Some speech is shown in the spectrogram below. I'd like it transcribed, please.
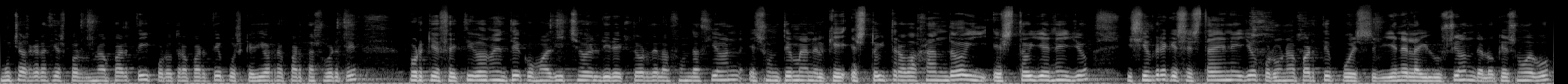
Muchas gracias por una parte y por otra parte, pues que Dios reparta suerte, porque efectivamente, como ha dicho el director de la Fundación, es un tema en el que estoy trabajando y estoy en ello y siempre que se está en ello, por una parte, pues viene la ilusión de lo que es nuevo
